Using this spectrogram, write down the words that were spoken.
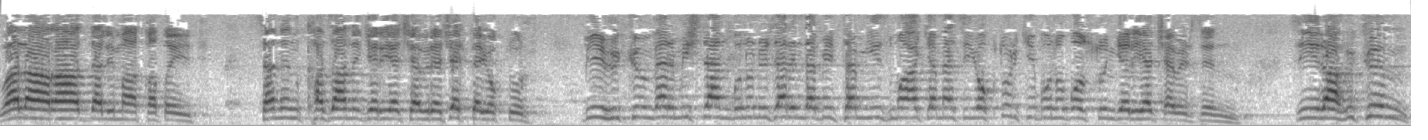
وَلَا رَادَّ لِمَا قَطَيْتِ Senin kazanı geriye çevirecek de yoktur. Bir hüküm vermişsen bunun üzerinde bir temyiz muhakemesi yoktur ki bunu bozsun geriye çevirsin. Zira hüküm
